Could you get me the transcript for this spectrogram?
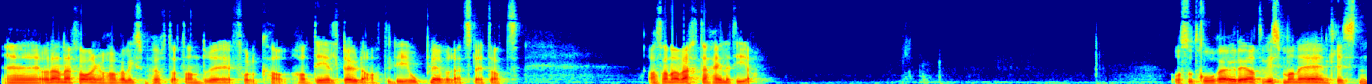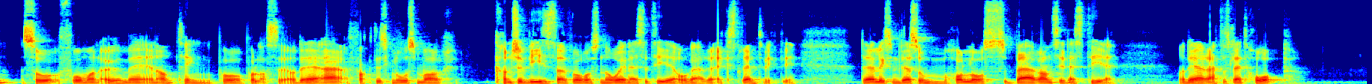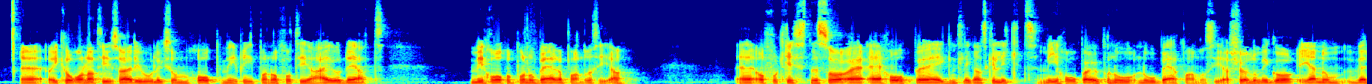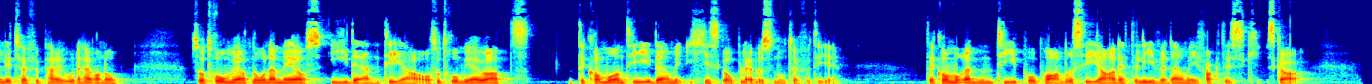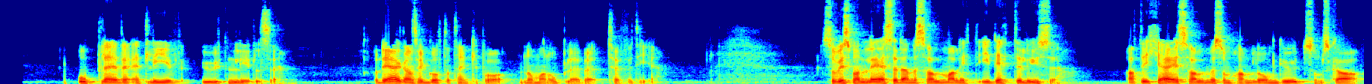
Eh, og den erfaringa har jeg liksom hørt at andre folk har, har delt òg, At de opplever rett og slett at, at han har vært der hele tida. Og så tror jeg jo det at hvis man er en kristen, så får man òg med en annen ting på, på lasset. Og det er faktisk noe som har kanskje vist seg for oss nå i disse tider å være ekstremt viktig. Det er liksom det som holder oss bærende i disse tider. Og det er rett og slett håp. Eh, og I koronatid så er det jo liksom håpet vi rir på nå for tida, er jo det at vi håper på noe bedre på andre sida. Eh, og for kristne så er håpet egentlig ganske likt. Vi håper òg på noe, noe, bedre på andre sida. Selv om vi går gjennom veldig tøffe perioder her og nå, så tror vi at noen er med oss i den tida. Og så tror vi òg at det kommer en tid der vi ikke skal oppleve noen tøffe tider. Det kommer en tid på, på andre sida av dette livet der vi faktisk skal oppleve et liv uten lidelse. Og det er ganske godt å tenke på når man opplever tøffe tider. Så hvis man leser denne salma litt i dette lyset, at det ikke er ei salme som handler om Gud som skal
